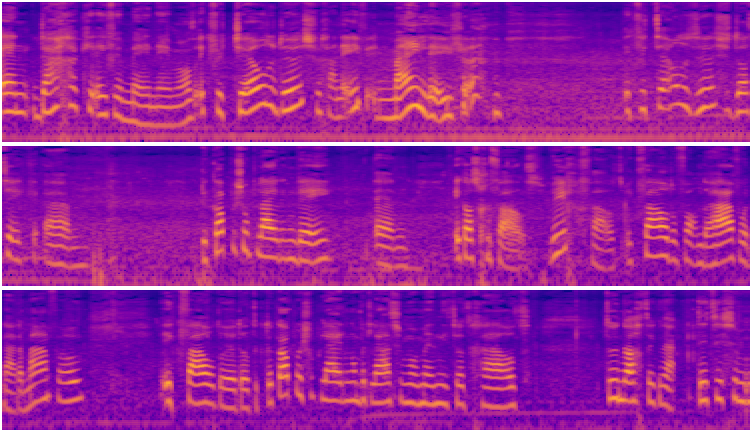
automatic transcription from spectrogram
En daar ga ik je even in meenemen. Want ik vertelde dus, we gaan even in mijn leven. Ik vertelde dus dat ik um, de kappersopleiding deed. En ik had gefaald. Weer gefaald. Ik faalde van de HAVO naar de MAVO. Ik faalde dat ik de kappersopleiding op het laatste moment niet had gehaald. Toen dacht ik, nou, dit is hem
